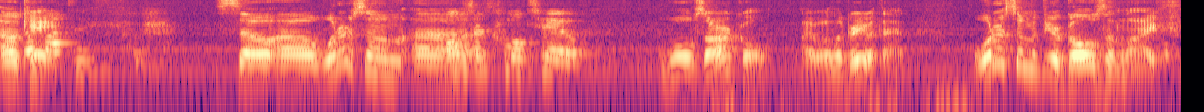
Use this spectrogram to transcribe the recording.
Okay, so, uh, what are some, uh. Wolves are cool too. wolves are cool. I will agree with that. What are some of your goals in life?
